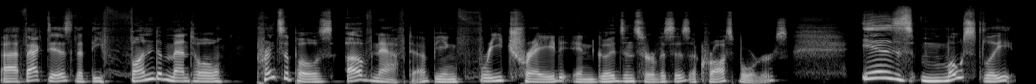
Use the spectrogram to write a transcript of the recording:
Uh, fact is that the fundamental principles of NAFTA, being free trade in goods and services across borders, is mostly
